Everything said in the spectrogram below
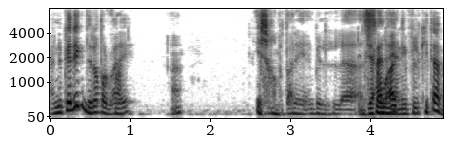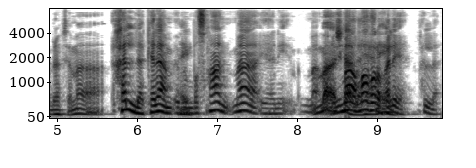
يعني كان يقدر يضرب. عليه. يشخبط عليه بالسواد يعني في الكتاب نفسه ما خلى كلام ابن أي. بصخان ما يعني ما ما ما, ما ضرب يعني. عليه خلى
